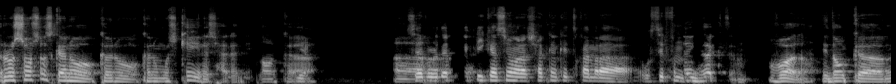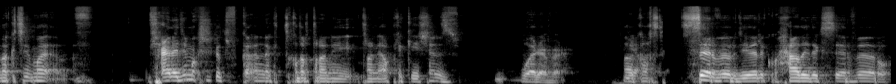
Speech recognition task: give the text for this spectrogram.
ال resources كانوا كانوا كانوا مشكله شحال هادي. donc serveur ديال application راه شحال كان كيتقام راه وصل في exact voilà et donc ما كنت ما شحال هادي ما كنتش كتفكر أنك تقدر تراني تراني applications whatever. كان خصك ال serveur ديالك وحاضي داك ال serveur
